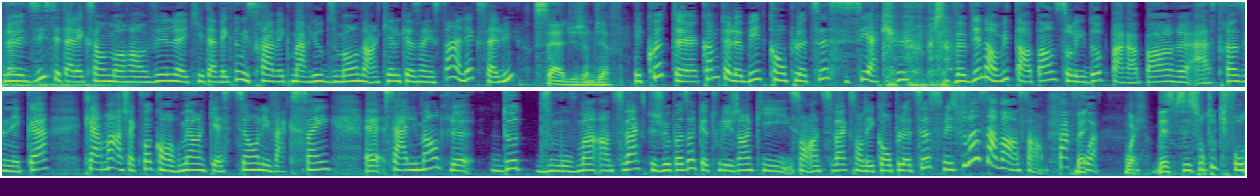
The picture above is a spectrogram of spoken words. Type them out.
Lundi, c'est Alexandre Moranville qui est avec nous. Il sera avec Mario Dumont dans quelques instants. Alex, salut. Salut Geneviève. Écoute, euh, comme tu as le beat complotiste ici à Cube, j'avais bien envie de t'entendre sur les doutes par rapport euh, à AstraZeneca. Clairement, à chaque fois qu'on remet en question les vaccins, euh, ça alimente le doute du mouvement anti-vax. Puis je veux pas dire que tous les gens qui sont anti-vax sont des complotistes, mais souvent ça va ensemble, parfois. Ben, ouais, mais c'est surtout qu'il faut,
